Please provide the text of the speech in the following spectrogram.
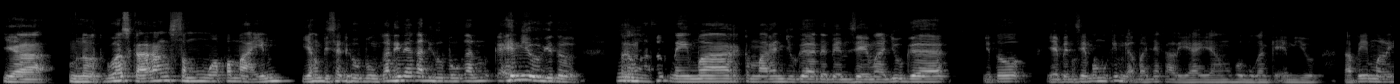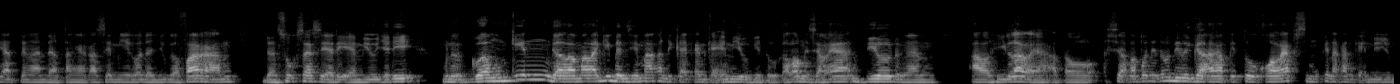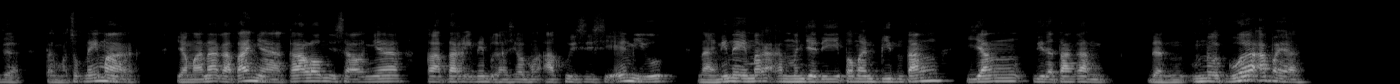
Ya, menurut gua sekarang semua pemain yang bisa dihubungkan ini akan dihubungkan ke MU gitu. Hmm. Termasuk Neymar, kemarin juga ada Benzema juga. Itu ya Benzema mungkin nggak banyak kali ya yang menghubungkan ke MU. Tapi melihat dengan datangnya Casemiro dan juga Varane dan sukses ya di MU. Jadi menurut gua mungkin nggak lama lagi Benzema akan dikaitkan ke MU gitu. Kalau misalnya deal dengan Al Hilal ya atau siapa pun itu di Liga Arab itu kolaps mungkin akan ke MU juga termasuk Neymar yang mana katanya kalau misalnya Qatar ini berhasil mengakuisisi MU, nah ini Neymar akan menjadi pemain bintang yang didatangkan dan menurut gua apa ya?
